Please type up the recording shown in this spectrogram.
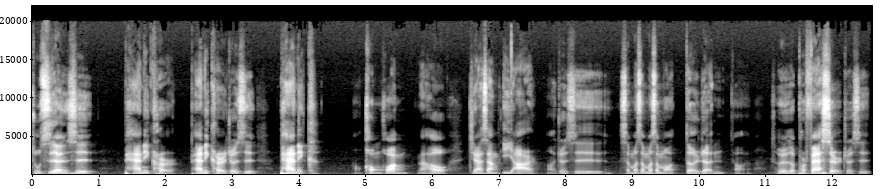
主持人是 Panicer，Panicer 就是 Panic 恐慌，然后加上 ER 啊，就是什么什么什么的人啊，所以说 Professor 就是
